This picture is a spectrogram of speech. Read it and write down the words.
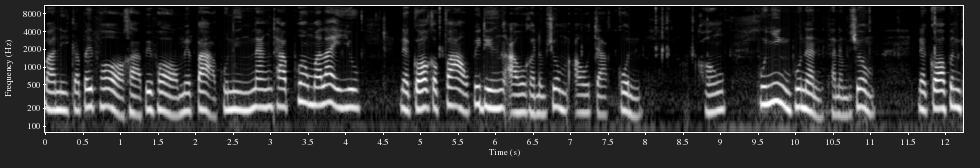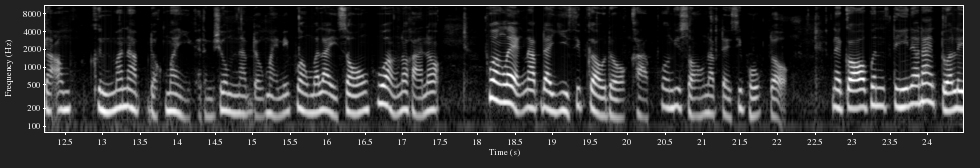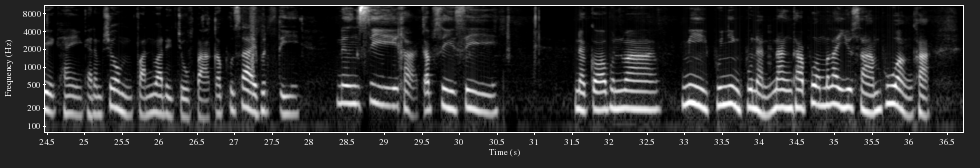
บานนี้ก็ไปพ่อค่ะ ไปพ่อแม่ป้าผู้หนึ่งนั่งทับพวงมาลัยอยู่เนี่ยก็กับฟ้าวไปดึงเอาค่ะท่านผู้ชมเอาจากก้นของผู้หญิงผู้นั้นค่ะท่านผู้ชมเนี่ยก็เพิ่นก็เอาขึ้นมานับดอกไม้ค่ะท่านผู้ชมนับดอกไม้ในพวงมาลัยสองพวงเนาะค่ะเนาะ พวงแรกนับได้ 29 ดอกค่ะ พวงที่สองนับได้ 16 ดอกเนี่ยก็เพิ่นตีแนวทางตัวเลขให้ค่ะท่านผู้ชม ฝันว่าได้จูบปากกับผู้ชายเพิ่นตีหนึ่งสี่ค่ะ กับสี่สี่แล้วก็เพิ่นว่ามีผู้หญิงผู้นั้นนั่งทับพวงมาลัยอยู่สามพวงค่ะ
